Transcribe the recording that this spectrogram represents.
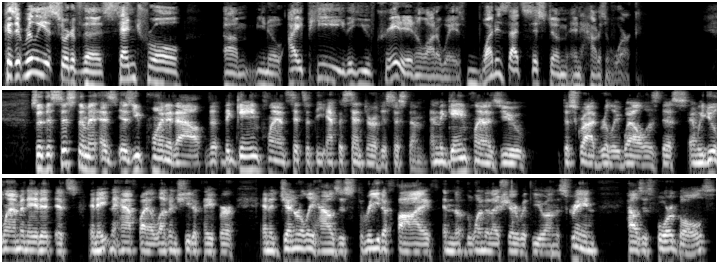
because it really is sort of the central, um, you know, IP that you've created in a lot of ways. What is that system, and how does it work? So the system, as as you pointed out, the, the game plan sits at the epicenter of the system. And the game plan, as you described really well, is this, and we do laminate it. It's an eight and a half by eleven sheet of paper, and it generally houses three to five, and the, the one that I shared with you on the screen houses four goals.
